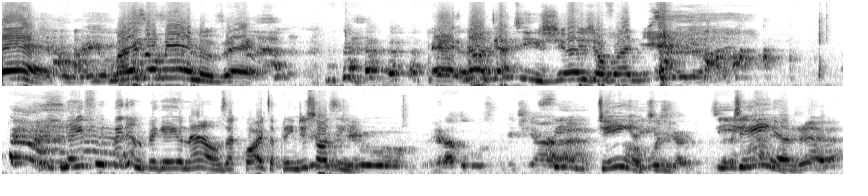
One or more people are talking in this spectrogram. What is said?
É, tipo meio. Mais ou menos, é. é não, tinha Jean Giovanni. E aí fui pegando, peguei né, os acordes, aprendi sozinha. digo Renato Russo porque tinha. Sim. né, Tinha, a tinha. música, Tinha. Tinha, né?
